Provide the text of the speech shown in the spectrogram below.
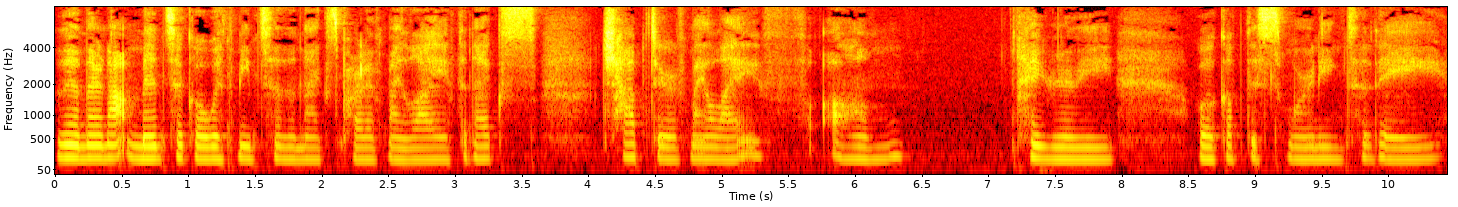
then they're not meant to go with me to the next part of my life, the next chapter of my life. Um, I really woke up this morning today,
